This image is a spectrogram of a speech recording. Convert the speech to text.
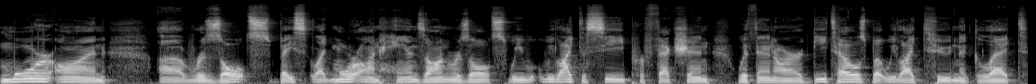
more on uh, results based like more on hands-on results we we like to see perfection within our details but we like to neglect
